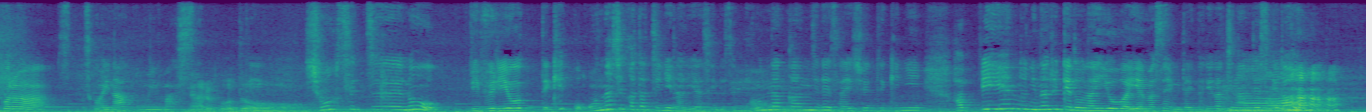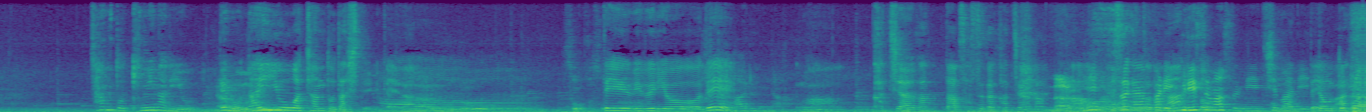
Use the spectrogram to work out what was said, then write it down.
ところはすごいなと思います。なるほど。で小説のビブリオって結構同じ形になりやすいんですよ。こんな感じで最終的にハッピーエンドになるけど内容は言えませんみたいになりがちなんですけどちゃんと気になるように。でも内容はちゃんと出してみたいな。なるほど。っていうビブリオでまあ勝ち上がったさすが勝ち上がった。さすがやっぱりクリスマスに千葉に行った男は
